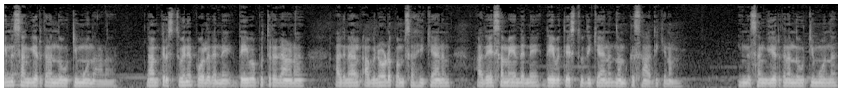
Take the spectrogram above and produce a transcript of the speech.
ഇന്ന് സങ്കീർത്തനം നൂറ്റിമൂന്നാണ്. നാം ക്രിസ്തുവിനെ പോലെ തന്നെ ദൈവപുത്രരാണ്. അതിനാൽ അവനോടൊപ്പം സഹിക്കാനും അതേസമയം തന്നെ ദൈവത്തെ സ്തുതിക്കാനും നമുക്ക് സാധിക്കണം. ഇന്ന് സങ്കീർത്തനം നൂറ്റിമൂന്ന്.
